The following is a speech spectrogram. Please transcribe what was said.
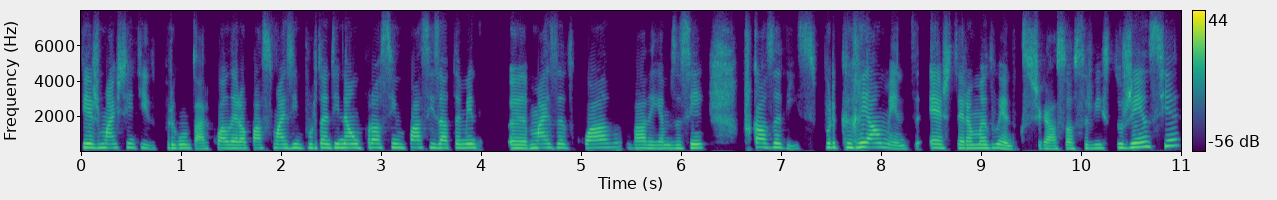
fez mais sentido perguntar qual era o passo mais importante e não o próximo passo exatamente uh, mais adequado, vá, digamos assim, por causa disso. Porque realmente esta era uma doente que se chegasse ao serviço de urgência,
